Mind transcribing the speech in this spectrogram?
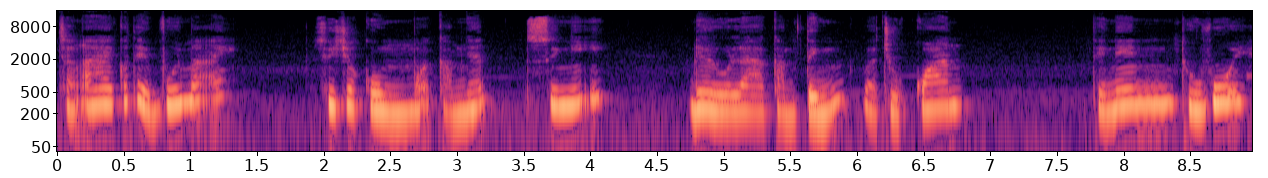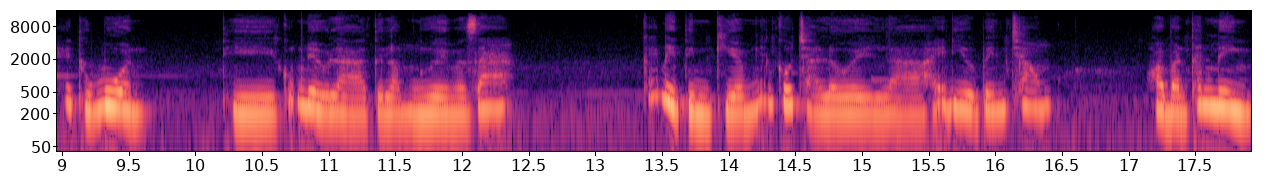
Chẳng ai có thể vui mãi suy cho cùng mọi cảm nhận, suy nghĩ đều là cảm tính và chủ quan. Thế nên thú vui hay thú buồn thì cũng đều là từ lòng người mà ra. Cách để tìm kiếm những câu trả lời là hãy đi vào bên trong, hỏi bản thân mình,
